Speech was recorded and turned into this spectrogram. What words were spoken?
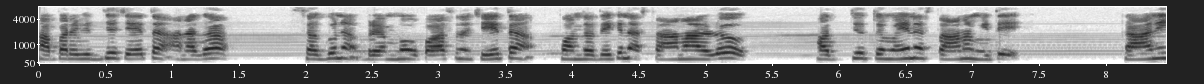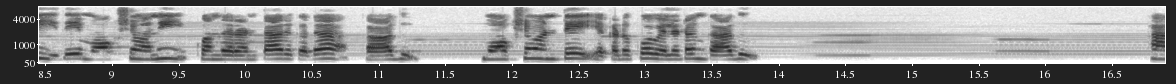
అపర విద్య చేత అనగా సగుణ బ్రహ్మోపాసన చేత పొందదగిన స్థానాలలో అత్యుత్తమైన స్థానం ఇదే. కానీ ఇదే మోక్షం అని కొందరు అంటారు కదా కాదు. మోక్షం అంటే ఎక్కడికో వెళ్ళటం కాదు. ఆ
